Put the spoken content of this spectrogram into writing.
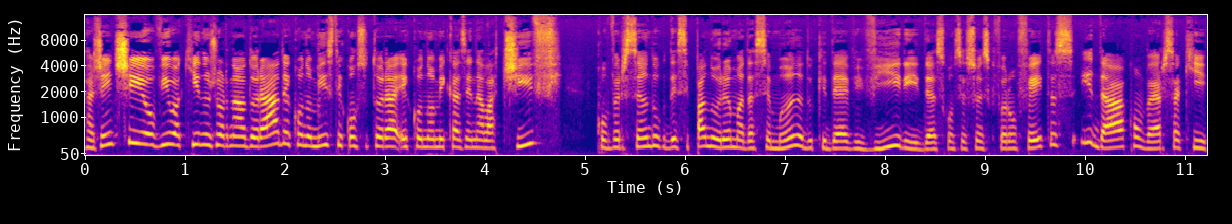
A gente ouviu aqui no Jornal Dourado economista e consultora econômica Zena Latif conversando desse panorama da semana, do que deve vir e das concessões que foram feitas e da conversa que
